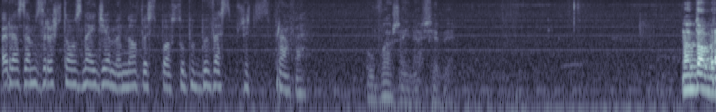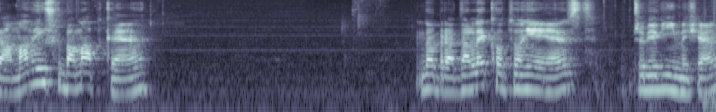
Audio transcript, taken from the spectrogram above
Razem zresztą znajdziemy nowy sposób, by wesprzeć sprawę. Uważaj na siebie. No dobra, mamy już chyba mapkę. Dobra, daleko to nie jest. Przebiegnijmy się.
